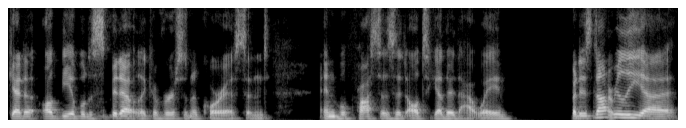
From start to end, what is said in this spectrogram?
get it i'll be able to spit out like a verse and a chorus and and we'll process it all together that way. But it's not really a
